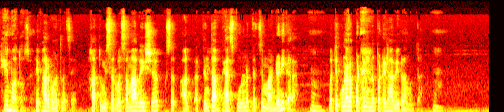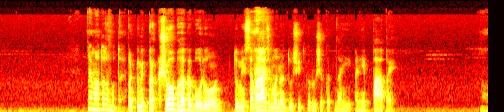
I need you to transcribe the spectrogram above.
हे. महत्वाचं हे फार महत्वाचं आहे. हां तुम्ही सर्वसमावेशक स अग- अत्यंत अभ्यासपूर्ण त्याची मांडणी करा. मग ते कुणाला पटेल न पटेल हा वेगळा मुद्दा. नाही महत्त्वाचा मुद्दा आहे पण तुम्ही प्रक्षोभक बोलून तुम्ही समाज मन दूषित करू शकत नाही आणि हे पाप आहे हम्म.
